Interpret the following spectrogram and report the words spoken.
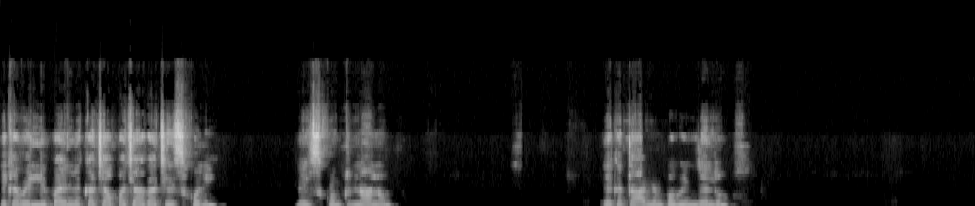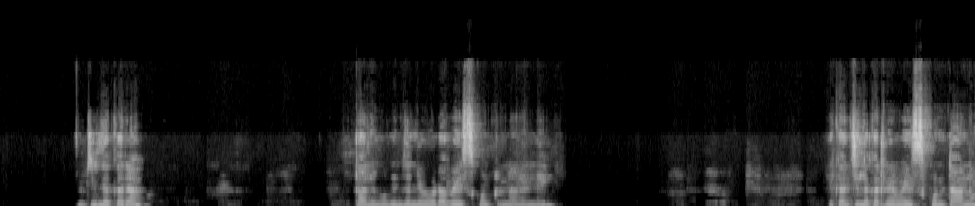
ఇక వెల్లిపాయల్ని కచాపచాగా చేసుకొని వేసుకుంటున్నాను. ఇక తాలింపు గింజలు జీలకర్ర. తాలింపు గింజల్ని కూడా వేసుకుంటున్నానండి. ఇక జీలకర్రని వేసుకుంటాను.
